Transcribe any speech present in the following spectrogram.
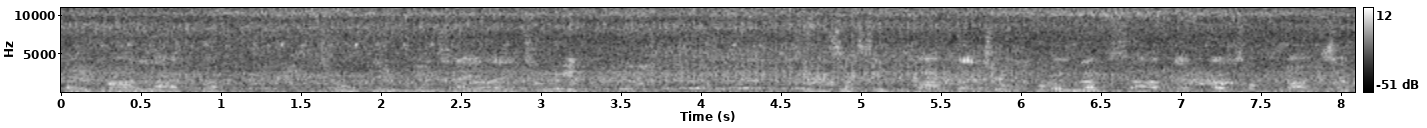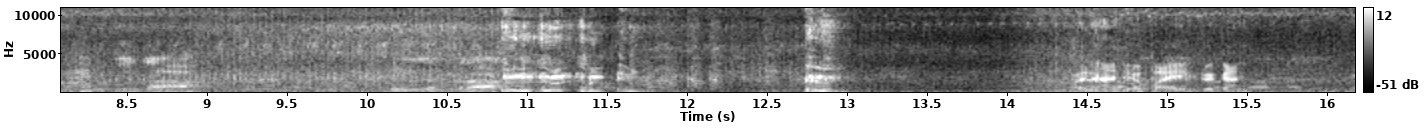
ไปมาลาดหลักโชคดีมีชัยในชีวิตสิ่งศักดิ์สิทธิ์มาประชูคนรักษาแต่ประสบความสุขทุกเวลา มีเงินตราไปนะเดี๋ยวไปด้วยกัน ไป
